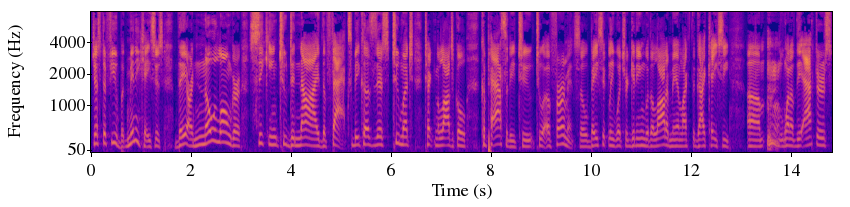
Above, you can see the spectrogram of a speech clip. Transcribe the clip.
just a few, but many cases, they are no longer seeking seeking to deny the facts because there's too much technological capacity to to affirm it. So basically, what you're getting with a lot of men, like the guy Casey, um, one of the actors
